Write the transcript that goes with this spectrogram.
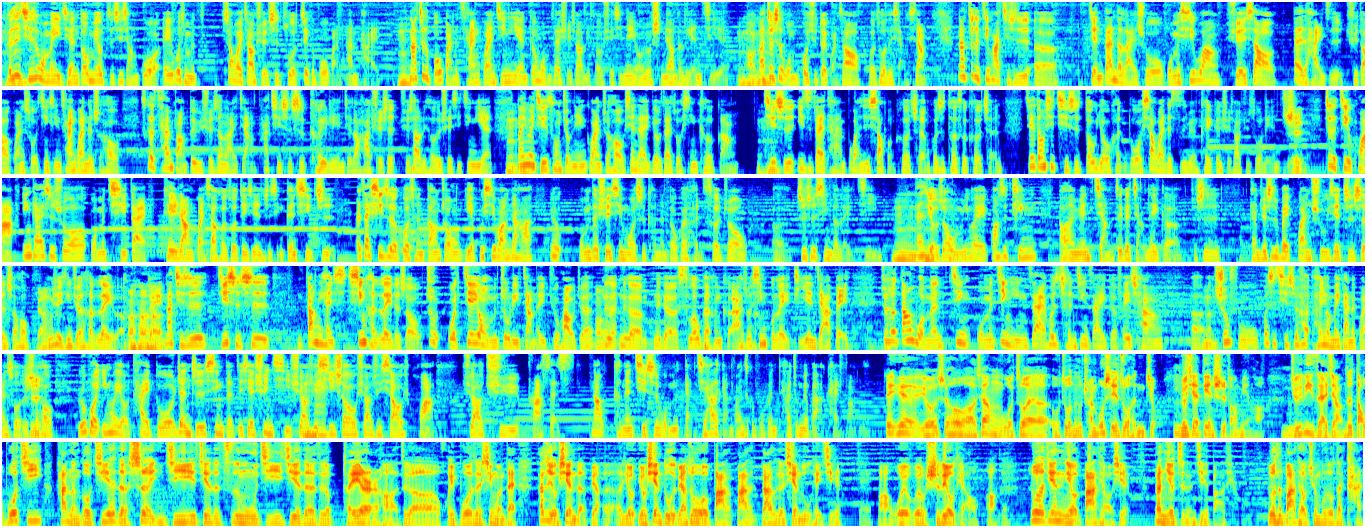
可是其实我们以前都没有仔细想过，哎，为什么？校外教学是做这个博物馆的安排，那这个博物馆的参观经验跟我们在学校里头学习内容有什么样的连接？哦，那这是我们过去对管校合作的想象。那这个计划其实呃，简单的来说，我们希望学校带着孩子去到馆所进行参观的时候，这个参访对于学生来讲，他其实是可以连接到他学生学校里头的学习经验。那因为其实从九年一贯之后，现在又在做新课纲。其实一直在谈，不管是校本课程或是特色课程，这些东西其实都有很多校外的资源可以跟学校去做连接。是这个计划应该是说，我们期待可以让管校合作这件事情更细致，而在细致的过程当中，也不希望让他，因为我们的学习模式可能都会很侧重呃知识性的累积。嗯，但是有时候我们因为光是听导览员讲这个讲那个，就是感觉是被灌输一些知识的时候，我们就已经觉得很累了。对，那其实即使是当你很心很累的时候，助我借用我们助理讲的一句话，我觉得那个那个那个 slogan 很可爱。他说：“心不累，体验加倍。”就是说，当我们静我们静营在或是沉浸在一个非常呃舒服或是其实很很有美感的馆所的时候，如果因为有太多认知性的这些讯息需要去吸收、需要去消化、需要去 process。那可能其实我们的感其他的感官这个部分，它就没有办法开放了。对，因为有的时候好像我做我做那个传播事业做很久，尤其在电视方面哈。举个例子来讲，这个导播机它能够接的摄影机、接的字幕机、接的这个 player 哈，这个回播的新闻带，它是有限的，比方呃有有限度的。比方说，我八八八八个线路可以接，对啊，我有我有十六条啊。如果今天你有八条线，那你就只能接八条。如果这八条全部都在看，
